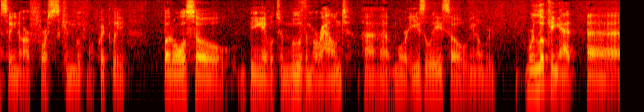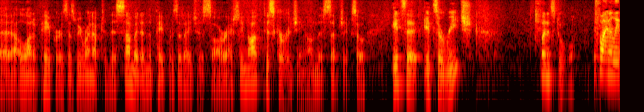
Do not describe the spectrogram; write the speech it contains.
so you know our forces can move more quickly, but also being able to move them around uh, more easily. So you know we're we're looking at uh, a lot of papers as we run up to this summit, and the papers that I just saw are actually not discouraging on this subject. So it's a it's a reach, but it's doable. Finally,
